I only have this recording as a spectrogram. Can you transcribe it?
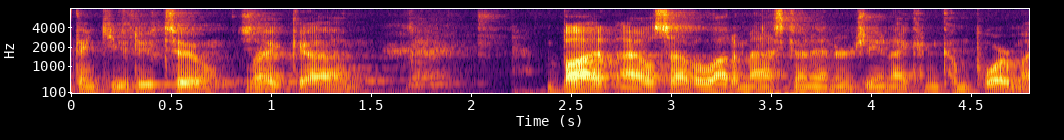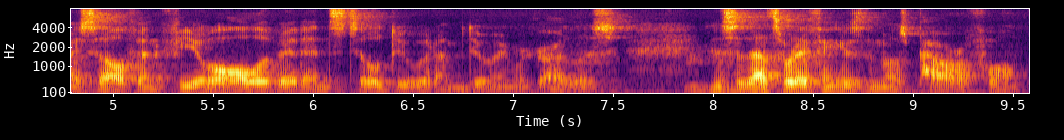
think you do too. Like, uh, but I also have a lot of masculine energy, and I can comport myself and feel all of it, and still do what I'm doing regardless. Mm-hmm. And so that's what I think is the most powerful.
